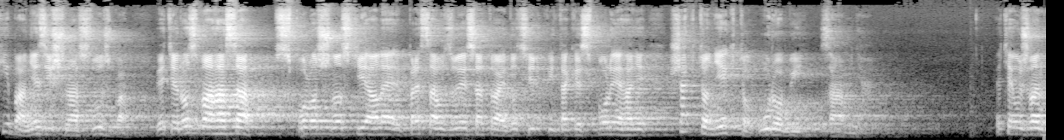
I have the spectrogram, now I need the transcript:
Chyba nezišná služba. Viete, rozmáha sa v spoločnosti, ale presahuje sa to aj do cirkvi také spoliehanie, však to niekto urobí za mňa. Viete, už len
